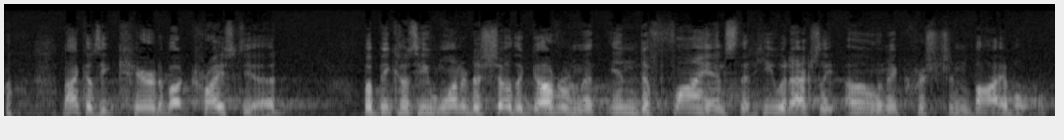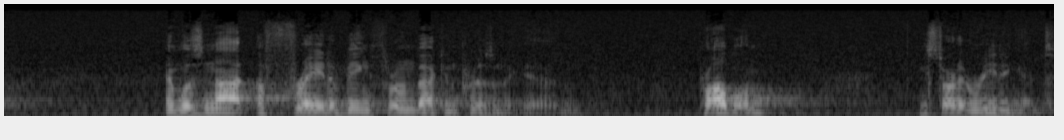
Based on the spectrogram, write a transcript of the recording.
not because he cared about Christ yet, but because he wanted to show the government in defiance that he would actually own a Christian Bible and was not afraid of being thrown back in prison again. Problem, he started reading it.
